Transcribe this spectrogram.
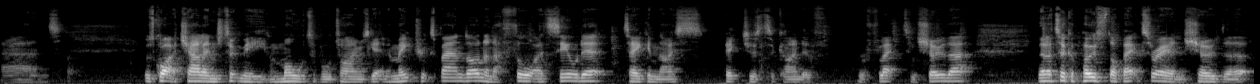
and it was quite a challenge. Took me multiple times getting a matrix band on, and I thought I'd sealed it, taken nice pictures to kind of reflect and show that. Then I took a post-op X-ray and showed that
